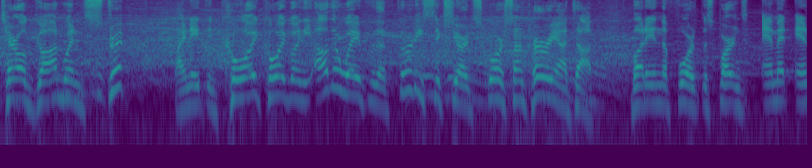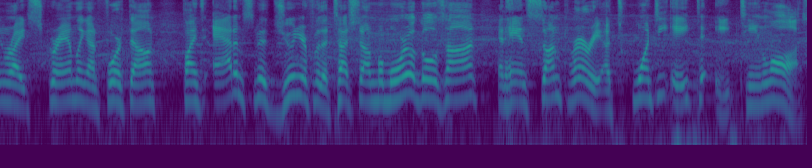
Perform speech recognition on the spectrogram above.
Terrell Godwin stripped by Nathan Coy. Coy going the other way for the 36-yard score. Sun Prairie on top. But in the fourth, the Spartans' Emmett Enright scrambling on fourth down finds Adam Smith Jr. for the touchdown. Memorial goes on and hands Sun Prairie a 28-18 loss.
